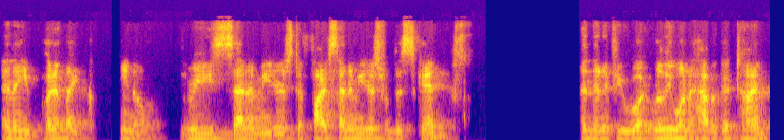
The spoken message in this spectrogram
and then you put it like you know three centimeters to five centimeters from the skin. And then if you really want to have a good time,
